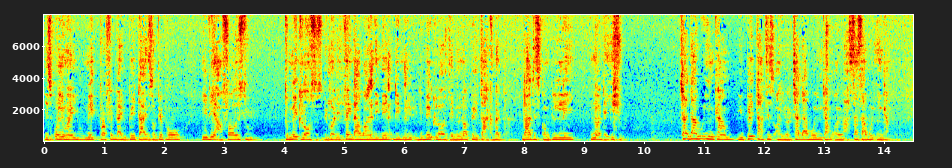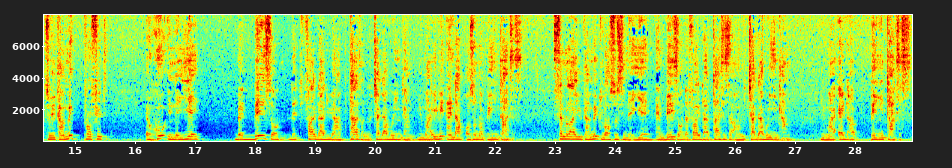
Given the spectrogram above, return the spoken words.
it's only when you make profit that you pay taxes. So people even are forced to to make losses because they think that once they make they, they make loss they may not pay tax. But that is completely not the issue. Chargeable income, you pay taxes on your chargeable income or your assessable income. So you can make profit a whole in a year but based on the fact that you have tax on your chargeable income, you might even end up also not paying taxes. Similarly, you can make losses in a year, and based on the fact that taxes are on chargeable income, you might end up paying taxes.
